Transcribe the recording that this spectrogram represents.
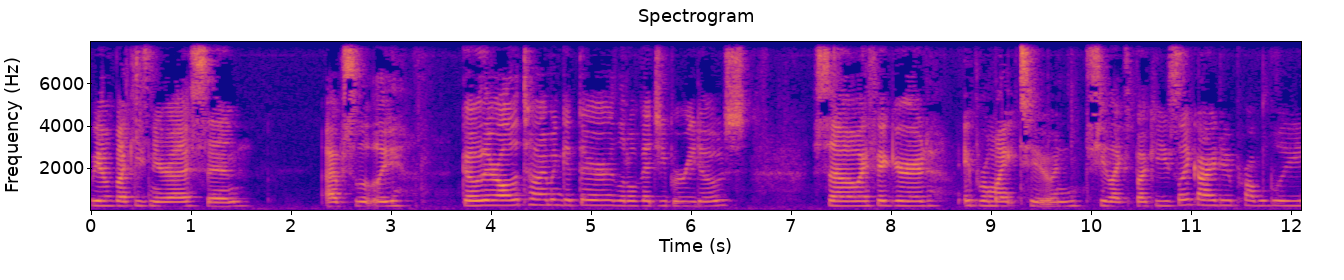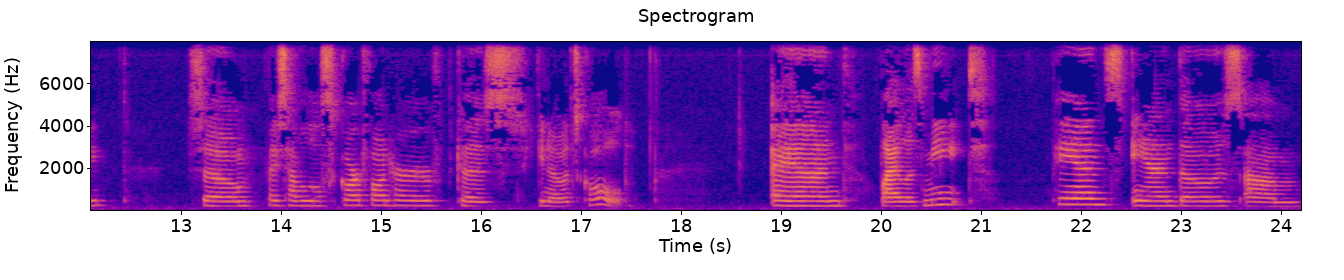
we have Buc-ee's near us and absolutely go there all the time and get their little veggie burritos. So I figured April might too, and she likes Buc-ee's like I do probably. So I just have a little scarf on her because, you know, it's cold. And Lila's meat pants and those um,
